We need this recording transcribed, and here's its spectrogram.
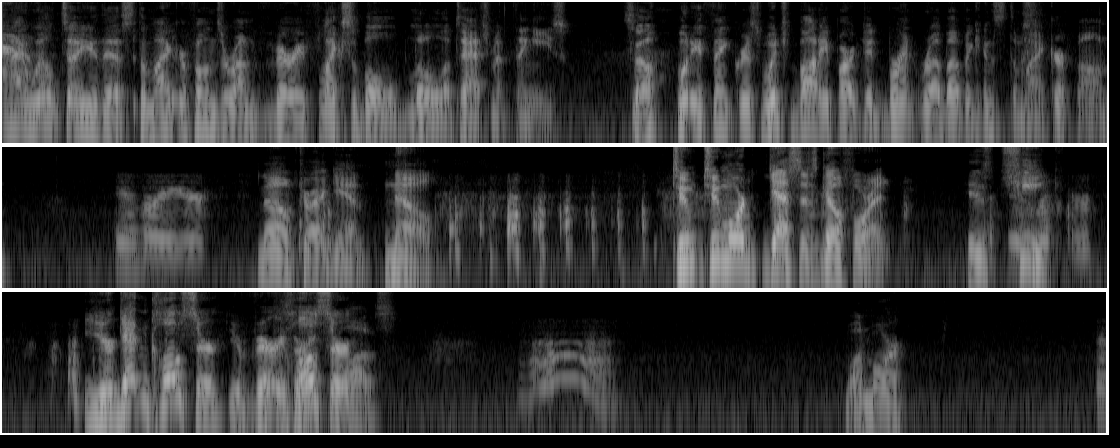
and I will tell you this the microphones are on very flexible little attachment thingies. So, what do you think, Chris? Which body part did Brent rub up against the microphone? His ear. No, try again. No. Two, two more guesses. Go for it. His His cheek. You're getting closer. You're very, Closer. very close. Ah, One more. his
